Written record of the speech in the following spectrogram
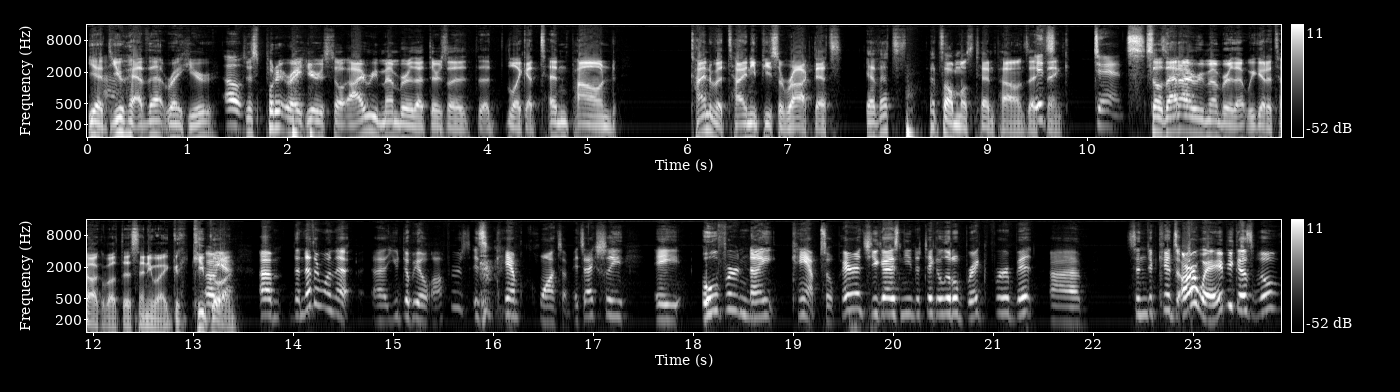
yeah, do you have that right here? oh. just put it right here. So I remember that there's a, a like a ten pound, kind of a tiny piece of rock. That's yeah, that's that's almost ten pounds, I it's think. Dense. So that I remember that we got to talk about this anyway. G- Keep Oh, going. yeah. Um, another one that uh, UWL offers is Camp Quantum. It's actually a overnight camp. So parents, you guys need to take a little break for a bit. Uh, send the kids our way because we'll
